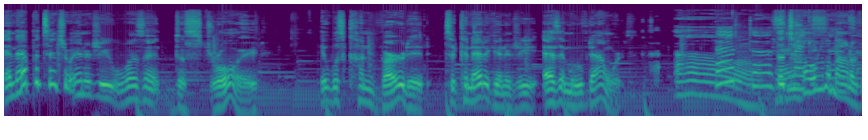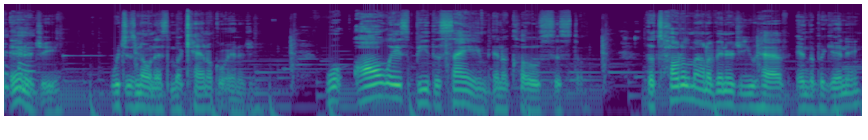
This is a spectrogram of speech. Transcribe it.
And that potential energy wasn't destroyed, it was converted to kinetic energy as it moved downwards. Oh. That does The That makes total amount of okay. energy, which is known as mechanical energy, will always be the same in a closed system. The total amount of energy you have in the beginning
